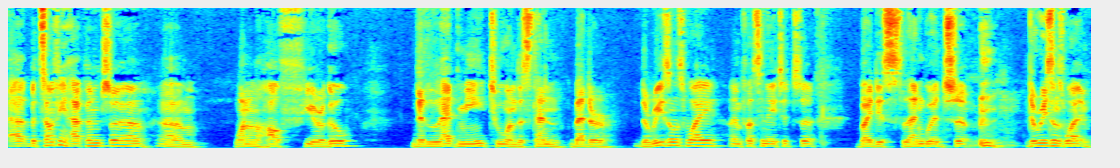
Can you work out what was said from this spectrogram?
But something happened um, one and a half year ago that led me to understand better the reasons why I'm fascinated by this language. Uh, the reasons why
